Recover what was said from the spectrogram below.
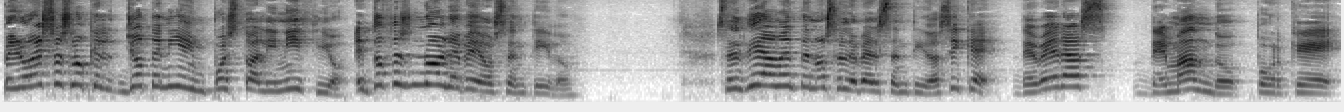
Pero eso es lo que yo tenía impuesto al inicio. Entonces no le veo sentido. Sencillamente no se le ve el sentido. Así que, de veras, demando porque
